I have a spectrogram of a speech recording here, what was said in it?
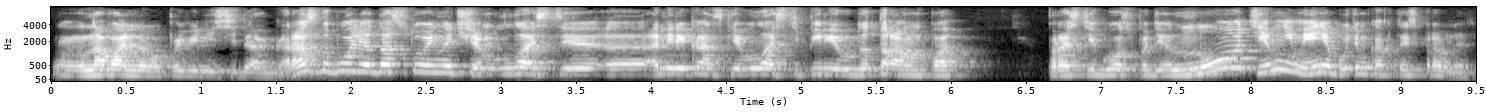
Навального повели себя гораздо более достойно, чем власти, э, американские власти периода Трампа, прости господи, но тем не менее будем как-то исправлять.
